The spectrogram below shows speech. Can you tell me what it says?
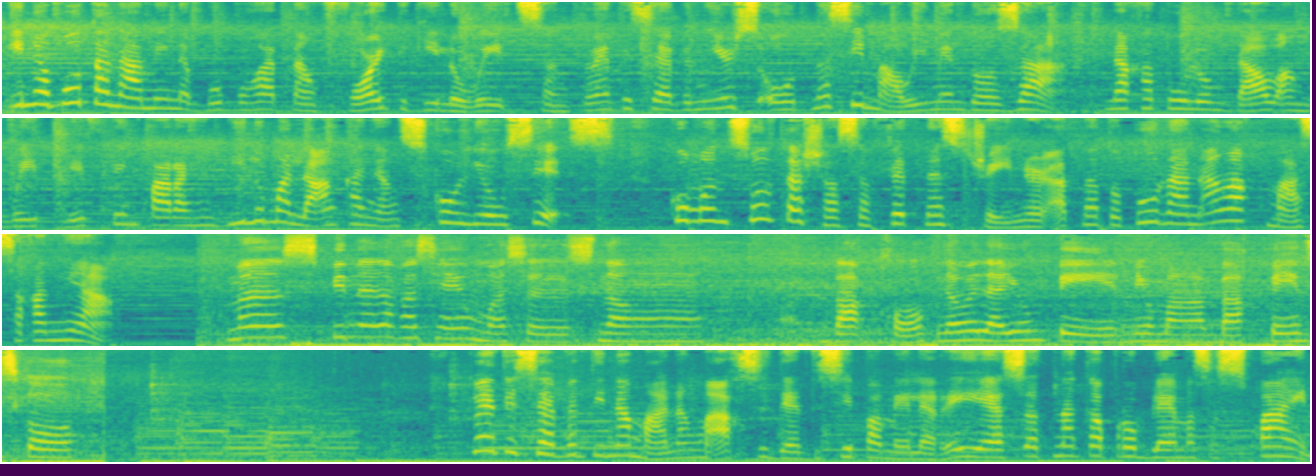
Inabutan naming nagbubuhat ng 40 kilo weights ang 27 years old na si Maui Mendoza. Nakatulong daw ang weightlifting para hindi lumala ang kanyang scoliosis. Kumonsulta siya sa fitness trainer at natutunan ang akma sa kanya. mas pinalakas niya yung muscles ng back ko. Nawala yung pain, yung mga back pains ko. 2017 naman nang maaksidente si Pamela Reyes at nagkaproblema sa spine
